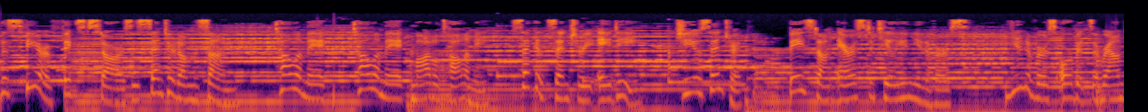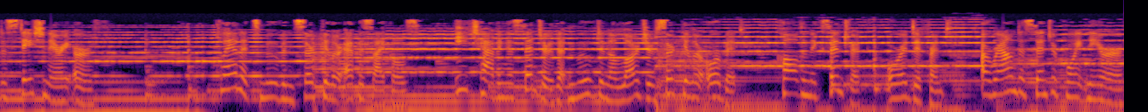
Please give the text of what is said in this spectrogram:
The sphere of fixed stars is centered on the Sun. Ptolemaic, Ptolemaic model Ptolemy, 2nd century AD, geocentric, based on Aristotelian universe. Universe orbits around a stationary Earth. Planets move in circular epicycles, each having a center that moved in a larger circular orbit, called an eccentric, or a deferent, around a center point near Earth.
